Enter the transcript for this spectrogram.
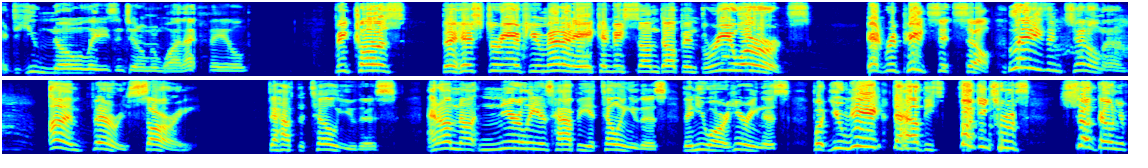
And do you know, ladies and gentlemen, why that failed? Because the history of humanity can be summed up in three words. It repeats itself. Ladies and gentlemen, I'm very sorry to have to tell you this, and I'm not nearly as happy at telling you this than you are hearing this, but you need to have these fucking truths shoved down your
